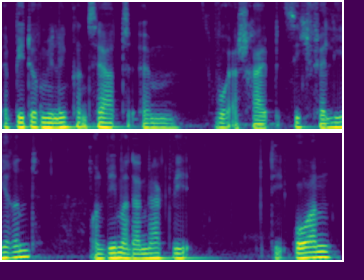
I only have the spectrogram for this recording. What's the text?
äh, Beethoven Violin Konzert, ähm, wo er schreibt, sich verlierend. Und wie man dann merkt, wie die Ohren,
